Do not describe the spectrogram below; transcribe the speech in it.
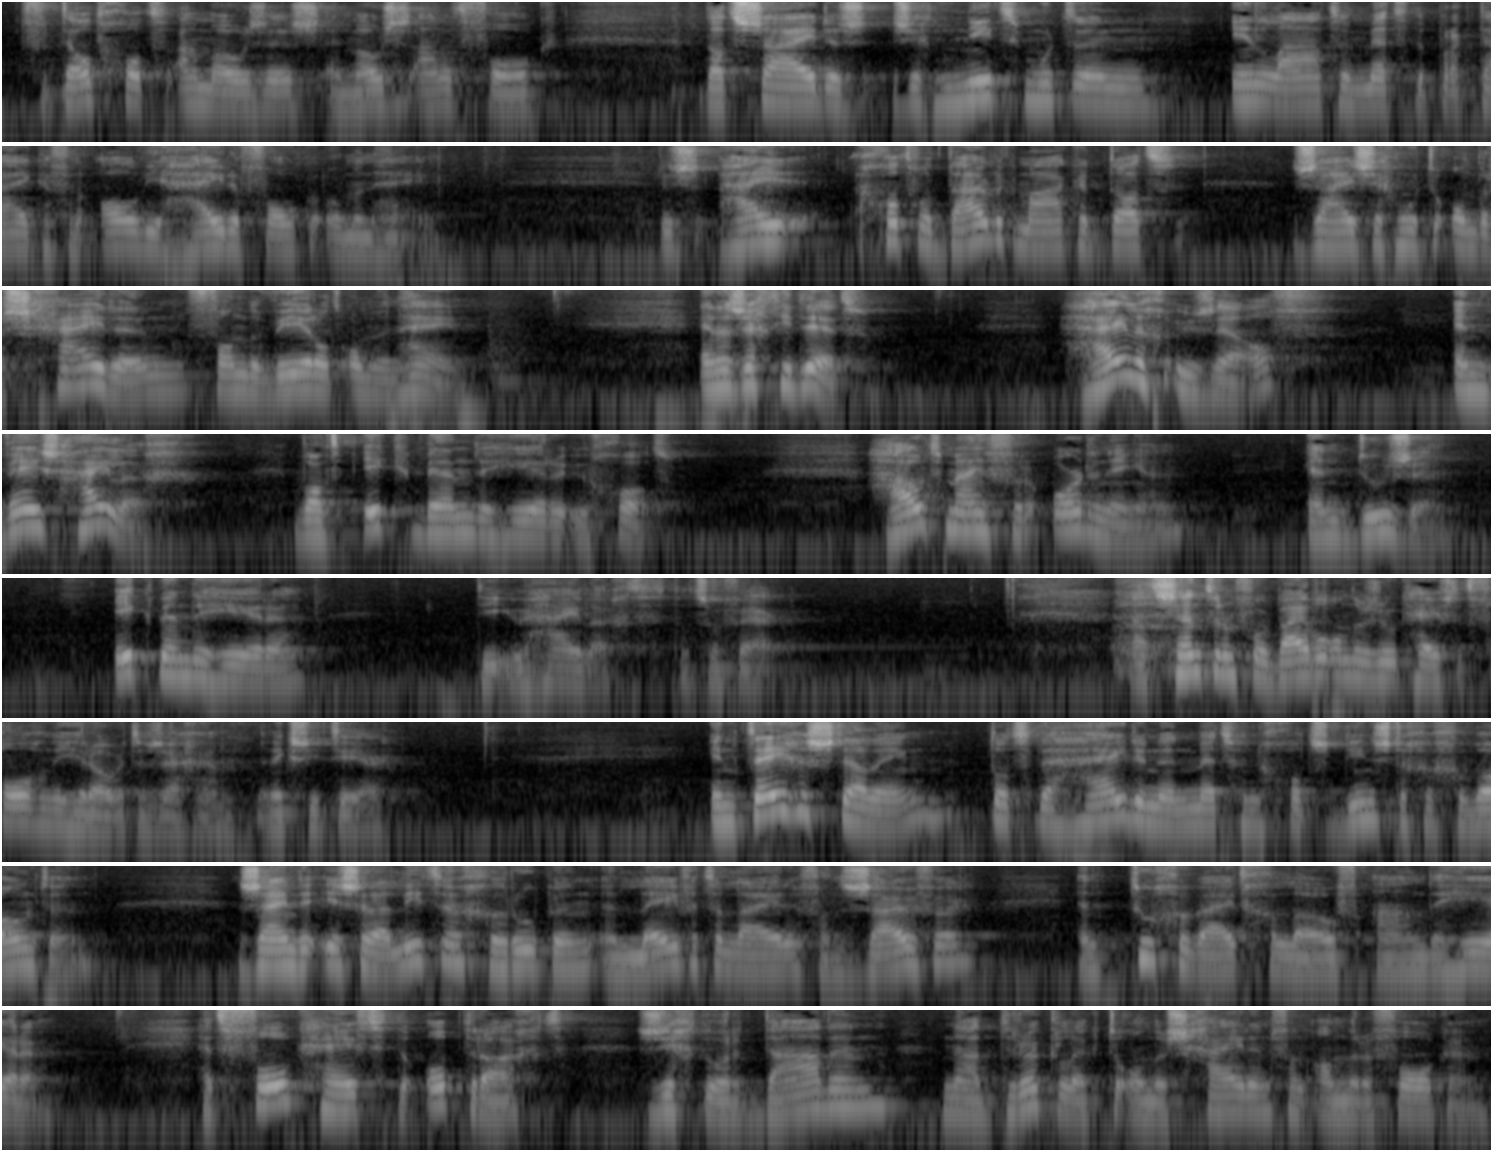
vertelt God aan Mozes en Mozes aan het volk dat zij dus zich niet moeten inlaten met de praktijken van al die heidevolken om hen heen. Dus hij, God wil duidelijk maken dat zij zich moeten onderscheiden van de wereld om hen heen. En dan zegt hij dit: Heilig uzelf en wees heilig, want ik ben de Heere uw God. Houd mijn verordeningen en doe ze. Ik ben de Heere die u heiligt. Tot zover. Het Centrum voor Bijbelonderzoek heeft het volgende hierover te zeggen. En ik citeer. In tegenstelling tot de heidenen met hun godsdienstige gewoonten, zijn de Israëlieten geroepen een leven te leiden van zuiver en toegewijd geloof aan de Here. Het volk heeft de opdracht zich door daden nadrukkelijk te onderscheiden van andere volken.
